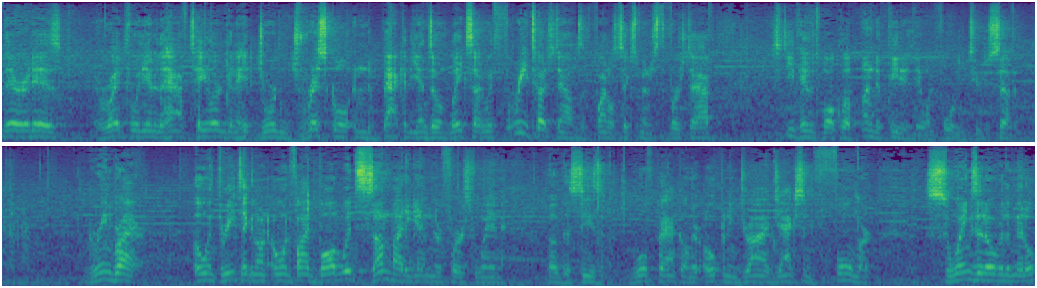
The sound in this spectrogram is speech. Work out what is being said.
There it is. And right before the end of the half, Taylor going to hit Jordan Driscoll in the back of the end zone. Lakeside with three touchdowns in the final six minutes of the first half. Steve Havens Ball Club undefeated. They won 42 to 7. Greenbrier 0 3, taking on 0 5 Baldwin. Somebody getting their first win of the season. Wolfpack on their opening drive. Jackson Fulmer swings it over the middle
